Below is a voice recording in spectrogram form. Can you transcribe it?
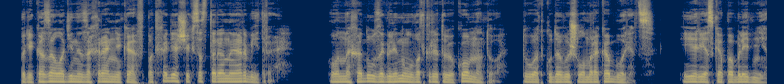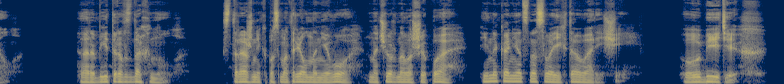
— приказал один из охранников, подходящих со стороны арбитра. Он на ходу заглянул в открытую комнату, ту, откуда вышел мракоборец и резко побледнел. Арбитр вздохнул. Стражник посмотрел на него, на черного шипа и, наконец, на своих товарищей. «Убить их!»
